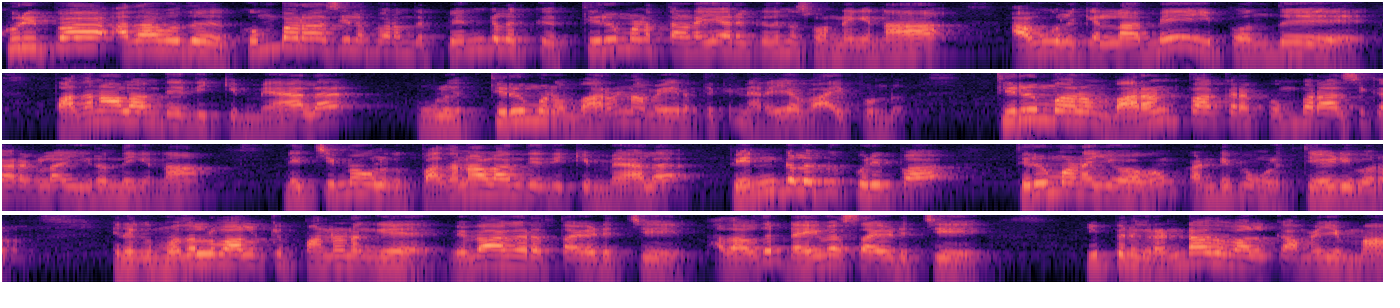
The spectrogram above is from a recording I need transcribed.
குறிப்பாக அதாவது கும்பராசியில் பிறந்த பெண்களுக்கு திருமண தடையாக இருக்குதுன்னு சொன்னீங்கன்னா அவங்களுக்கு எல்லாமே இப்போ வந்து பதினாலாம் தேதிக்கு மேலே உங்களுக்கு திருமணம் வரன் அமைகிறதுக்கு நிறைய வாய்ப்பு உண்டு. திருமணம் வரன் பார்க்குற கும்பராசிக்காரங்களாக இருந்தீங்கன்னா நிச்சயமாக உங்களுக்கு பதினாலாம் தேதிக்கு மேலே பெண்களுக்கு குறிப்பாக திருமண யோகம் கண்டிப்பாக உங்களுக்கு தேடி வரும். எனக்கு முதல் வாழ்க்கை பண்ணணுங்க விவாகரத்தாயிடுச்சு அதாவது டைவர்ஸ் ஆகிடுச்சு இப்போ எனக்கு ரெண்டாவது வாழ்க்கை அமையுமா?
